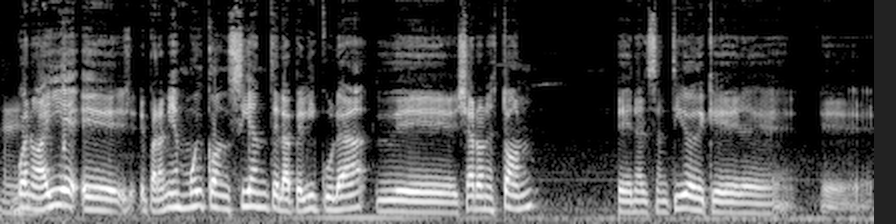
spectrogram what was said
Eh, Bueno, ahí eh, eh, para mí es muy consciente la película de Sharon Stone en el sentido de que eh,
